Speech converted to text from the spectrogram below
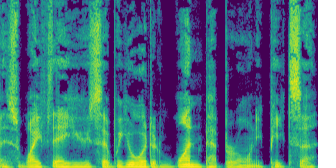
his wife there. He said we ordered one pepperoni pizza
